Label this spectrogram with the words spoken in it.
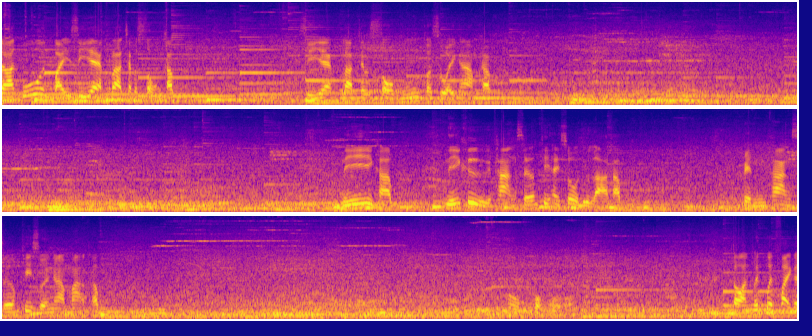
ด้านบูนไปสี่แยกราชประสงค์ครับ สี่แยกราชประสงค์ก็สวยงามครับนี่ครับ นี่คือทางเสริมที่ไฮโซดูลาครับ เป็นทางเสริมที่สวยงามมากครับโอ้โหตอนเพิ่นเปิดไฟก็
